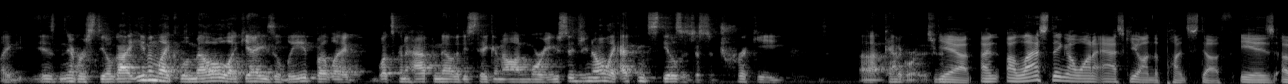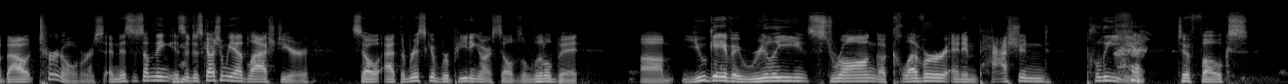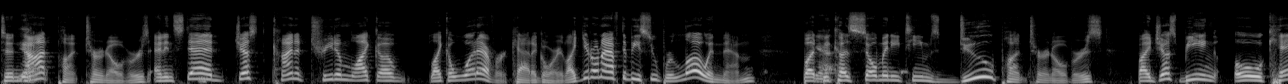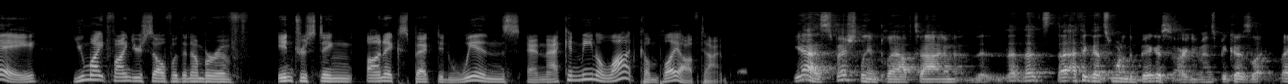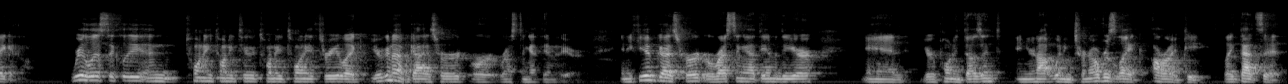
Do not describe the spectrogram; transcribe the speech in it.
like is never a steal guy. Even like Lamelo, like yeah, he's elite, but like what's going to happen now that he's taken on more usage? You know, like I think steals is just a tricky uh, category this year. Yeah, and a last thing I want to ask you on the punt stuff is about turnovers, and this is something. Mm-hmm. It's a discussion we had last year. So at the risk of repeating ourselves a little bit, um, you gave a really strong, a clever, and impassioned plea to folks to yeah. not punt turnovers and instead just kind of treat them like a like a whatever category. Like you don't have to be super low in them, but yeah. because so many teams do punt turnovers, by just being okay, you might find yourself with a number of interesting unexpected wins and that can mean a lot come playoff time. Yeah, especially in playoff time. That, that's that, I think that's one of the biggest arguments because like like realistically in 2022 2023 like you're to have guys hurt or resting at the end of the year and if you have guys hurt or resting at the end of the year and your opponent doesn't and you're not winning turnovers like rip like that's it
